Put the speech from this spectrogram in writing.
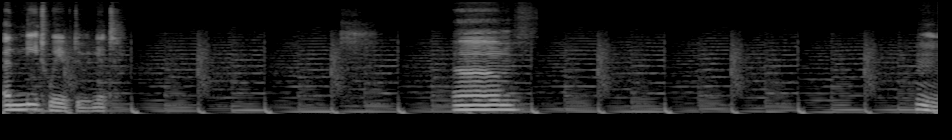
a neat way of doing it. Um... Hmm.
